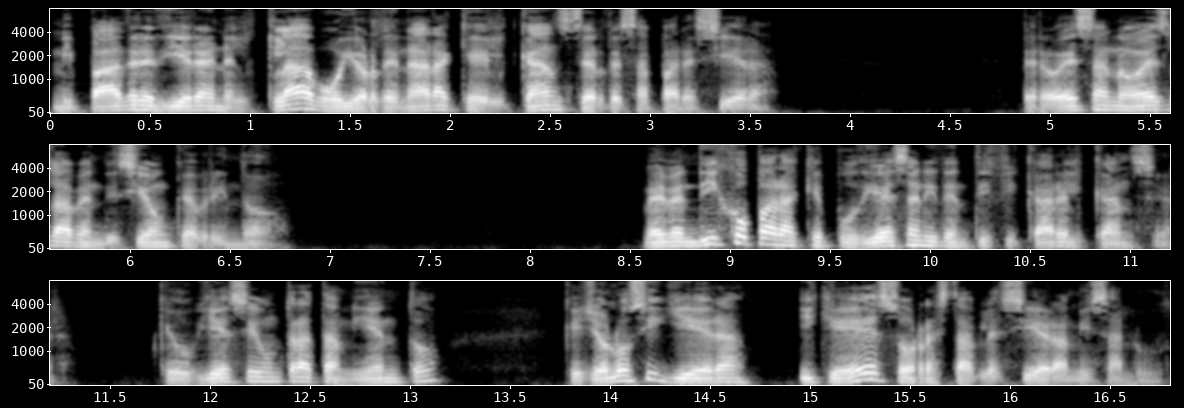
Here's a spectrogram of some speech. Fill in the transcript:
mi padre diera en el clavo y ordenara que el cáncer desapareciera. Pero esa no es la bendición que brindó. Me bendijo para que pudiesen identificar el cáncer, que hubiese un tratamiento, que yo lo siguiera y que eso restableciera mi salud.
